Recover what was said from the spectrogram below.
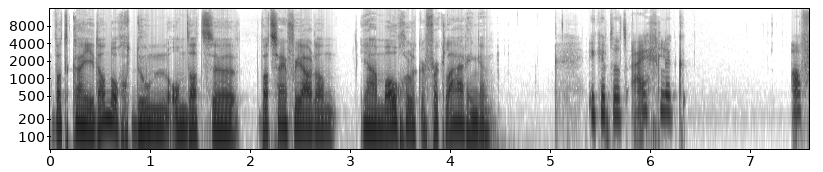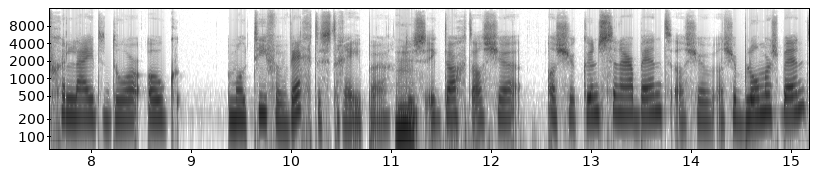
Wat kan je dan nog doen? Omdat, wat zijn voor jou dan ja, mogelijke verklaringen? Ik heb dat eigenlijk afgeleid door ook motieven weg te strepen. Hmm. Dus ik dacht als je als je kunstenaar bent, als je, als je blommers bent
